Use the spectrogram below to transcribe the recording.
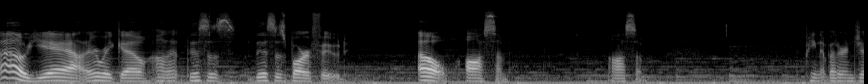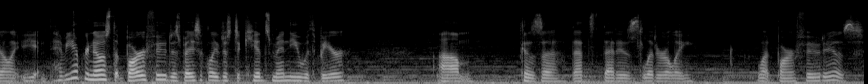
Oh yeah, there we go. Oh, that, this is this is bar food. Oh, awesome, awesome. Peanut butter and jelly. Have you ever noticed that bar food is basically just a kid's menu with beer? Um, because uh, that's that is literally what bar food is.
